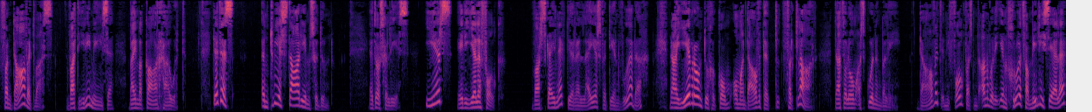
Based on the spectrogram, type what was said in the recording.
van Dawid was wat hierdie mense bymekaar gehou het. Dit is in twee stadiums gedoen. Het ons gelees. Eers het die hele volk, waarskynlik deur hulle leiers verteenwoordig, na Hebron toe gekom om aan Dawid te verklaar dat hulle hom as koning belê. Dawid en die volk was met ander woorde een groot familie sê hulle,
